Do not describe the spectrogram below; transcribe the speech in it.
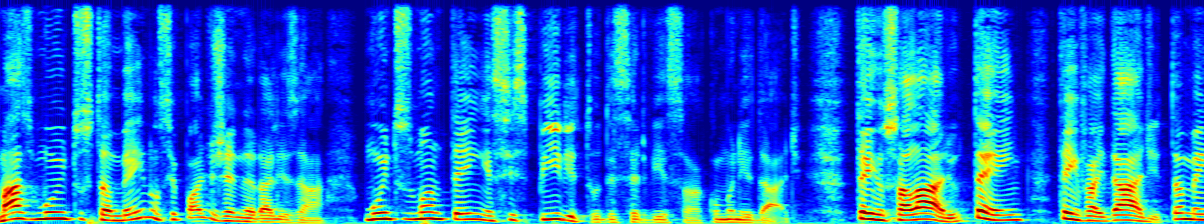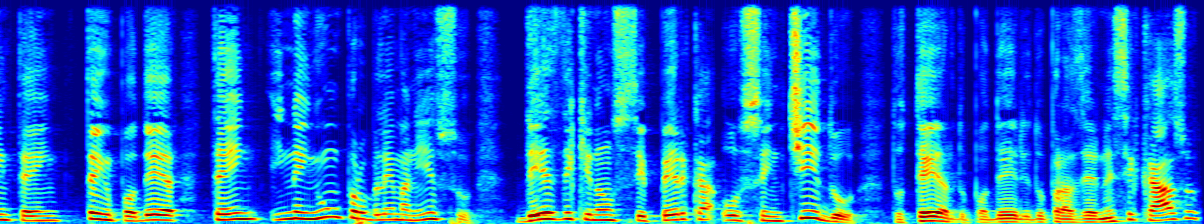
mas muitos também não se pode generalizar. Muitos mantêm esse espírito de serviço à comunidade. Tem o salário? Tem. Tem vaidade? Também tem. Tem o poder? Tem, e nenhum problema nisso, desde que não se perca o sentido do ter, do poder e do prazer nesse caso,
